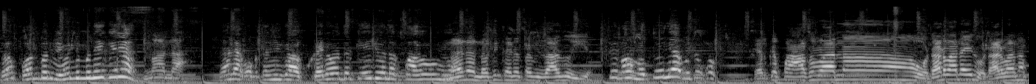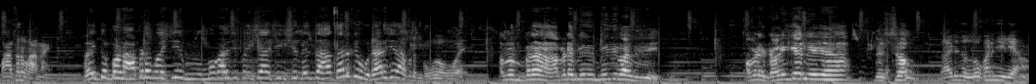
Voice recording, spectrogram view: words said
તો ફોન પર વેવણને મને કર્યા? ના ના. ના ના કોક તમે કર્યો તો કહેજો ને પાછું ના ના નથી કર્યો તમે જાજો ઈ શું નામ હતું લ્યા બધું કોક કેમ કે પાછળવાના ઓઢાડવાના ને ઓઢાડવાના પાછળવાના ભાઈ તો પણ આપણે પછી મોગાલજી પૈસા છે ઈ લઈને જતા કે ઉધાર છે આપણે? હોવે હોય. આપણે બરા આપણે બીજી બીજી વાત હતી આપણે ગાડી ક્યાં લઈ રહ્યા? ગાડી તો લોખંડની લે હા.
